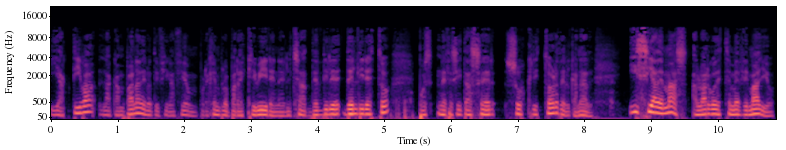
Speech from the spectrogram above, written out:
y activa la campana de notificación. Por ejemplo, para escribir en el chat del, directo, pues necesitas ser suscriptor del canal. Y si además a lo largo de este mes de mayo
